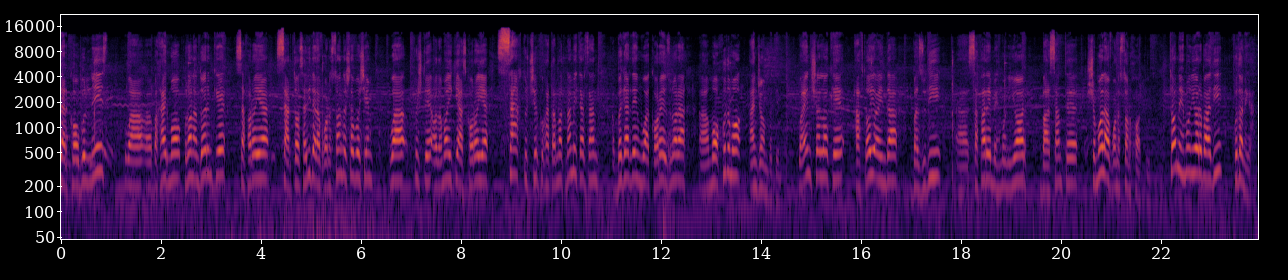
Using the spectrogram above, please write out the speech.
در کابل نیست و بخیر ما پلان هم داریم که سفرهای سرتاسری در افغانستان داشته باشیم. و پشت آدمایی که از کارهای سخت و چرک و خطرناک نمیترسند بگردیم و کارهای از را ما خود ما انجام بدیم. و انشالله که هفته های آینده به زودی سفر مهمانیار به سمت شمال افغانستان خواهد بود. تا مهمانیار بعدی خدا نگهدار.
